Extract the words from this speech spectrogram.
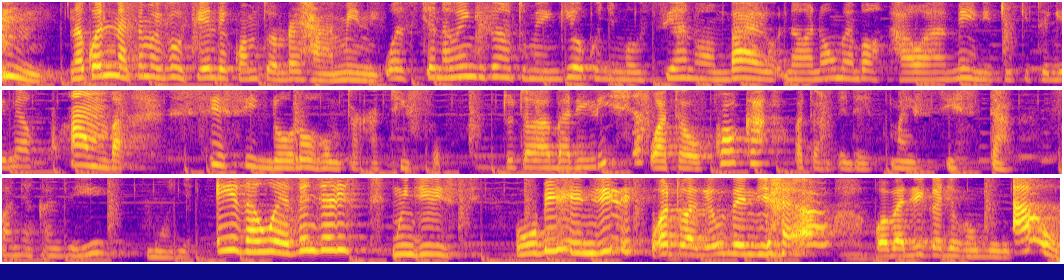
na kwa nini nasema hivyo usiende kwa mtu ambaye haamini? Wasichana wengi sana tumeingiwa kwenye mahusiano ambayo na wanaume ambao hawaamini tukitegemea kwamba sisi ndo roho mtakatifu. Tutawabadilisha wataokoka watampenda yesu. My sister fanya kazi hii moja. Eidha uwe evangelist mwinjilisti uhubiri injili watu wageuze nia yao wabadilike aja kwa mungu. Au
